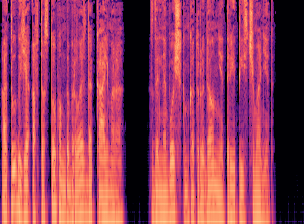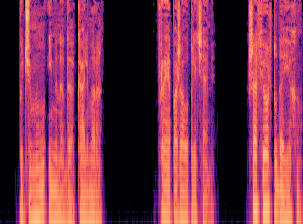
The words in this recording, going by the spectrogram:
Оттуда я автостопом добралась до Кальмара с дальнобойщиком, который дал мне три тысячи монет. Почему именно до Кальмара? Фрея пожала плечами. Шофер туда ехал.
